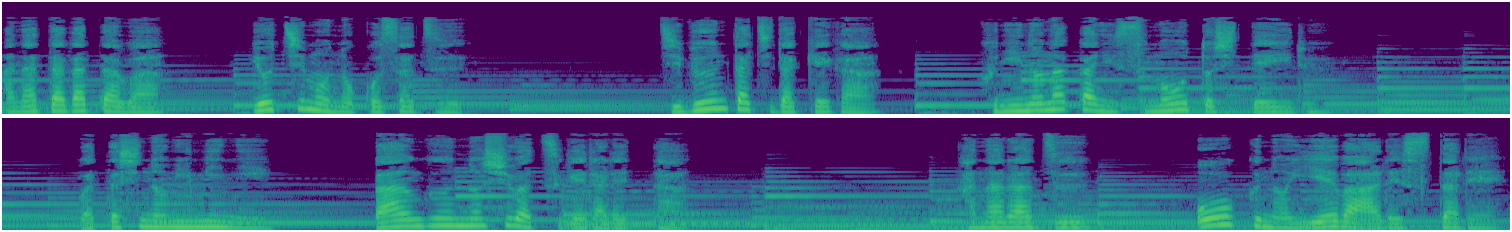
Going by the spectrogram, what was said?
あなた方は余地も残さず、自分たちだけが国の中に住もうとしている。私の耳に万軍の主は告げられた。必ず多くの家は荒れ廃れ、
